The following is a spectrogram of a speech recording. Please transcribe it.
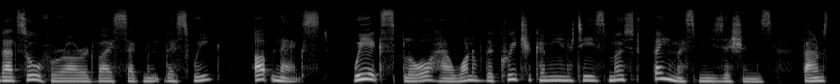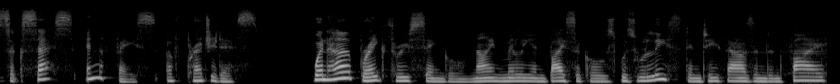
That's all for our advice segment this week. Up next, we explore how one of the creature community's most famous musicians found success in the face of prejudice. When her breakthrough single 9 Million Bicycles was released in 2005,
